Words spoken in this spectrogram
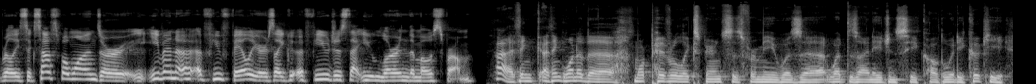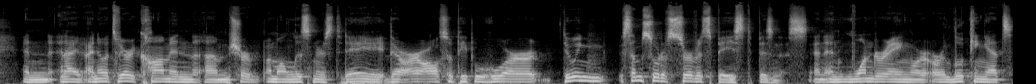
really successful ones or even a, a few failures, like a few just that you learned the most from. Ah, I think I think one of the more pivotal experiences for me was a web design agency called Witty Cookie, and and I, I know it's very common. I'm sure among listeners today there are also people who are doing some sort of service based business and, and wondering or, or looking at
